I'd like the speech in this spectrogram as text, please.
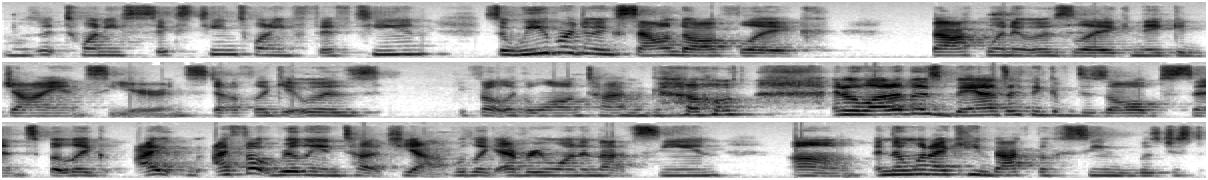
was it 2016, 2015? So we were doing sound off like back when it was like Naked Giants year and stuff. Like it was it felt like a long time ago. and a lot of those bands I think have dissolved since. But like I I felt really in touch, yeah, with like everyone in that scene. Um, and then when I came back, the scene was just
